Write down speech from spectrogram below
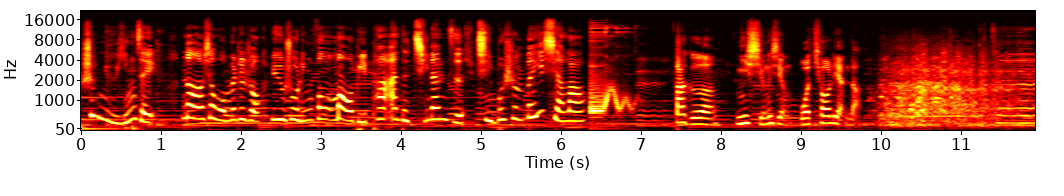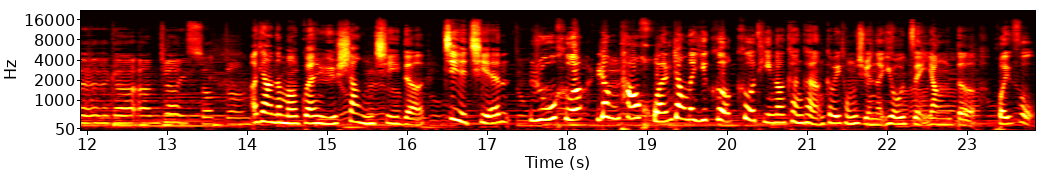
是女淫贼？那像我们这种玉树临风、貌比潘安的奇男子，岂不是危险了？大哥，你醒醒，我挑脸的。哎呀，那么关于上期的借钱如何让他还账的一个课题呢？看看各位同学呢有怎样的回复。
